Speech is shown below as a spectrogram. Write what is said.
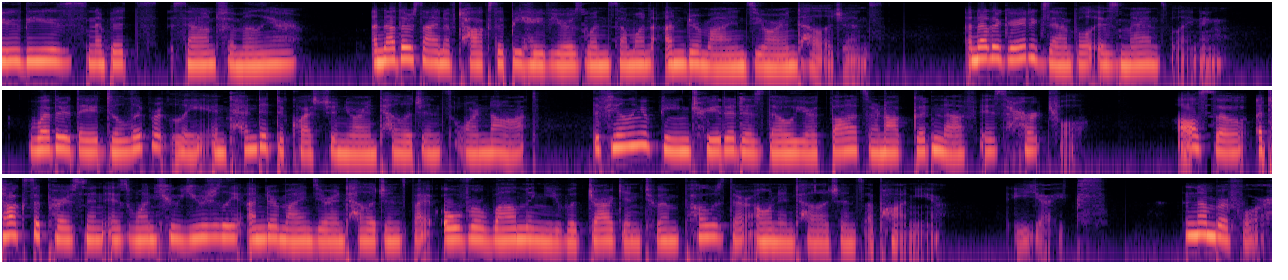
Do these snippets sound familiar? Another sign of toxic behavior is when someone undermines your intelligence. Another great example is mansplaining. Whether they deliberately intended to question your intelligence or not, the feeling of being treated as though your thoughts are not good enough is hurtful. Also, a toxic person is one who usually undermines your intelligence by overwhelming you with jargon to impose their own intelligence upon you. Yikes. Number four,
